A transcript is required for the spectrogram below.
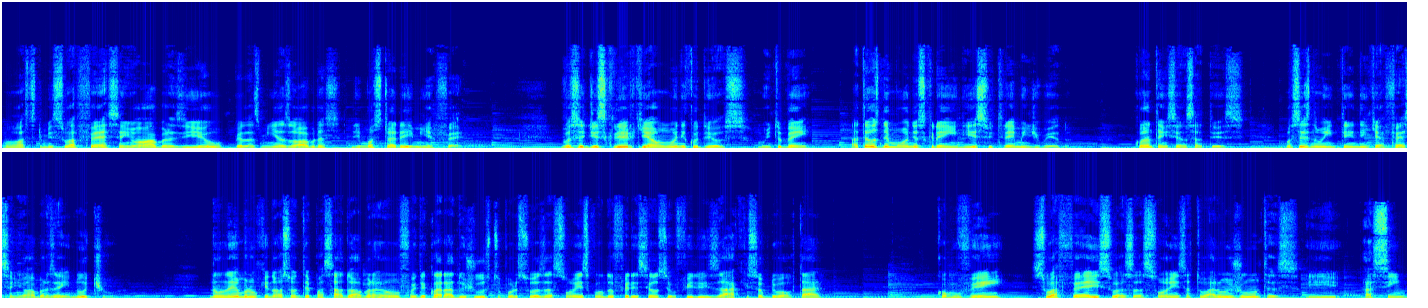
Mostre-me sua fé sem obras, e eu, pelas minhas obras, lhe mostrarei minha fé. Você diz crer que há um único Deus. Muito bem. Até os demônios creem nisso e tremem de medo. Quanta insensatez! Vocês não entendem que a fé sem obras é inútil? Não lembram que nosso antepassado Abraão foi declarado justo por suas ações quando ofereceu seu filho Isaque sobre o altar? Como veem, sua fé e suas ações atuaram juntas e, assim,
